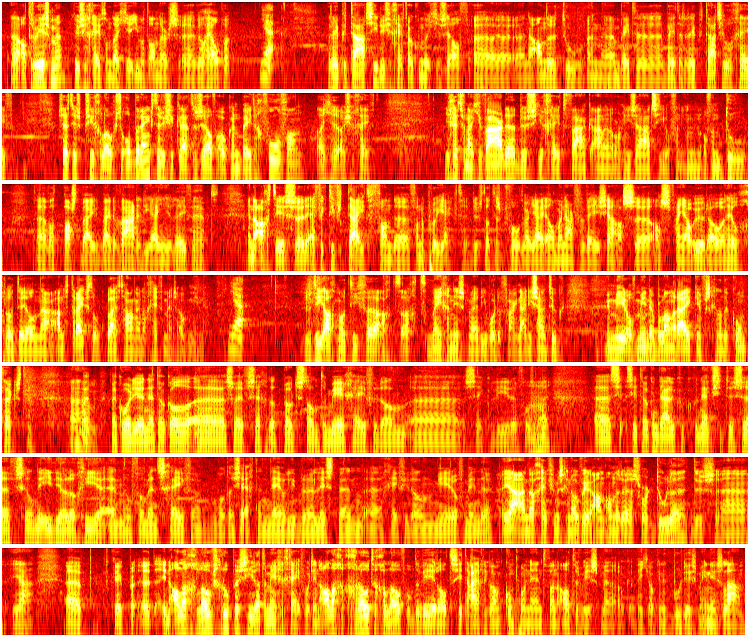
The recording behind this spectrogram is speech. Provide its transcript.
Altruïsme, dus je geeft omdat je iemand anders wil helpen. ja. Reputatie, dus je geeft ook omdat je zelf naar anderen toe een, een betere, betere reputatie wil geven. Zes is psychologische opbrengsten, dus je krijgt er zelf ook een beter gevoel van als je, als je geeft. Je geeft vanuit je waarde, dus je geeft vaak aan een organisatie of een, in, of een doel eh, wat past bij, bij de waarden die jij in je leven hebt. En de acht is eh, de effectiviteit van de, van de projecten. Dus dat is bijvoorbeeld waar jij Elmer naar verwees. Ja, als, eh, als van jouw euro een heel groot deel naar, aan de strijkstok blijft hangen, dan geven mensen ook minder. Ja, Dus die acht motieven, acht, acht mechanismen, die worden vaak, nou, die zijn natuurlijk meer of minder belangrijk in verschillende contexten. Ehm, maar ik hoorde je net ook al eh, zo even zeggen dat protestanten meer geven dan eh, seculieren, volgens Mhm. mij. Eh, zit ook een duidelijke connectie tussen verschillende ideologieën en hoeveel mensen geven? Bijvoorbeeld als je echt een neoliberalist bent, eh, geef je dan meer of minder? Ja, en dan geef je misschien ook weer aan andere soort doelen. Dus eh, ja, kijk, in alle geloofsgroepen zie je dat er meer gegeven wordt. In alle grote geloven op de wereld zit eigenlijk wel een component van altruïsme. Ook, weet je, ook in het boeddhisme, in islam.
